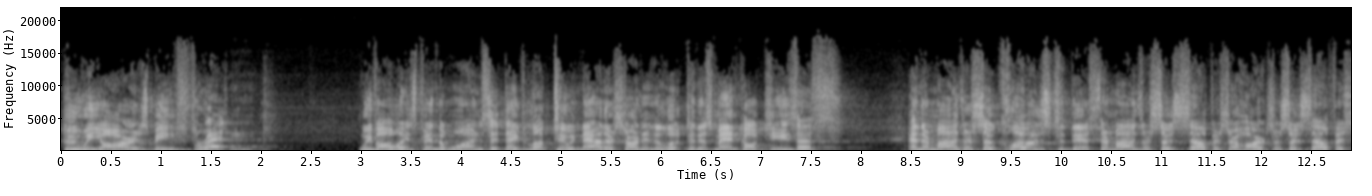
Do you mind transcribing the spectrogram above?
who we are is being threatened. We've always been the ones that they've looked to, and now they're starting to look to this man called Jesus. And their minds are so closed to this. Their minds are so selfish. Their hearts are so selfish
